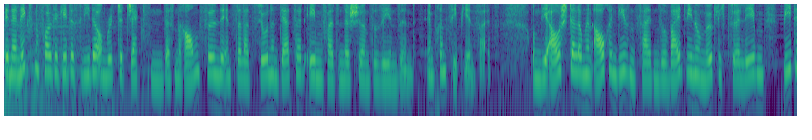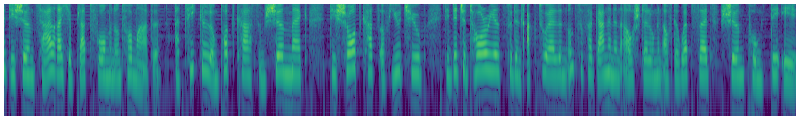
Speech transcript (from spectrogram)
In der nächsten Folge geht es wieder um Richard Jackson, dessen raumfüllende Installationen derzeit ebenfalls in der Schirn zu sehen sind. Im Prinzip jedenfalls. Um die Ausstellungen auch in diesen Zeiten so weit wie nur möglich zu erleben, bietet die Schirn zahlreiche Plattformen und Formate. Artikel und Podcasts im Schirn Mac, die Shortcuts auf YouTube, die Digitorials zu den aktuellen und zu vergangenen Ausstellungen auf der Website schirn.de.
